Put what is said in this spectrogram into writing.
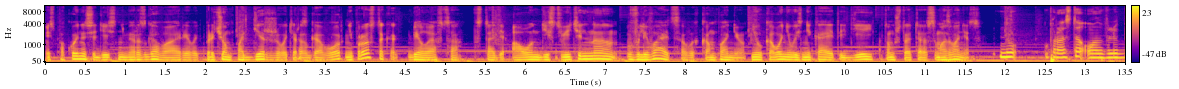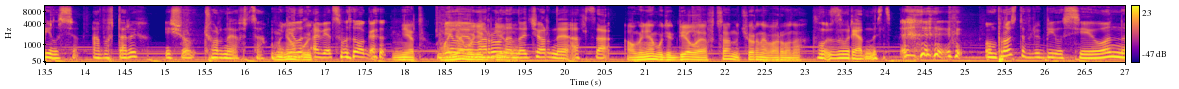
и спокойно сидеть с ними разговаривать, причем поддерживать разговор не просто как белая овца в стаде, а он действительно вливается в их компанию. Ни у кого не возникает идей о том, что это самозванец. Ну, Просто он влюбился. А во-вторых, еще черная овца. У меня Белых будет- овец много. Нет, Белая будет ворона, белая. но черная овца. А у меня будет белая овца, но черная ворона. Заурядность. Он просто влюбился, и он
